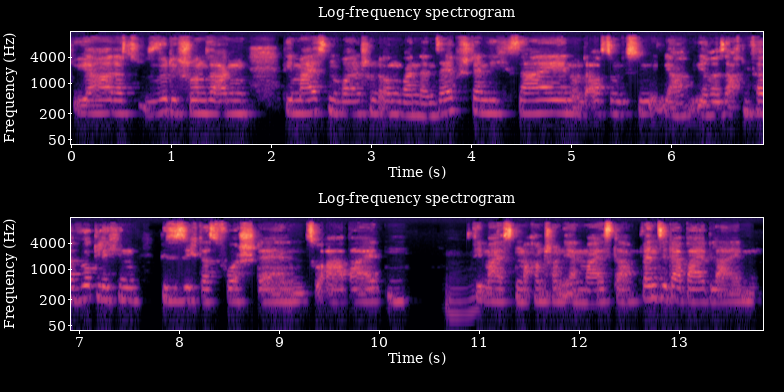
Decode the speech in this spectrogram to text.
Ja, das würde ich schon sagen, die meisten wollen schon irgendwann dann selbstständig sein und auch so ein bisschen ja, ihre Sachen verwirklichen, wie sie sich das vorstellen, zu arbeiten. Mhm. Die meisten machen schon ihren Meister, wenn sie dabei bleiben.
